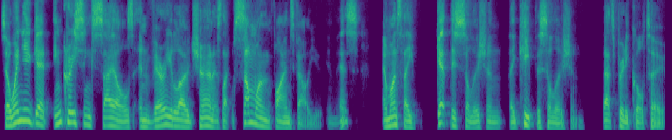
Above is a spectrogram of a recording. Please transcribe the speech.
So when you get increasing sales and very low churn, it's like someone finds value in this. And once they get this solution, they keep the solution. That's pretty cool too.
